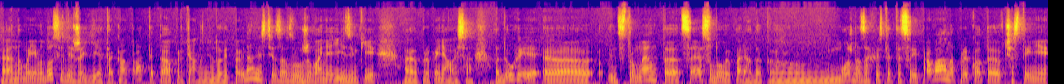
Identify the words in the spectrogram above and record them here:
на моєму досвіді вже є така практика притягнення до відповідальності за зловживання, і дзвінки е, припинялися. Другий е, інструмент це судовий порядок. Е, Можна захистити свої права, наприклад, в частині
